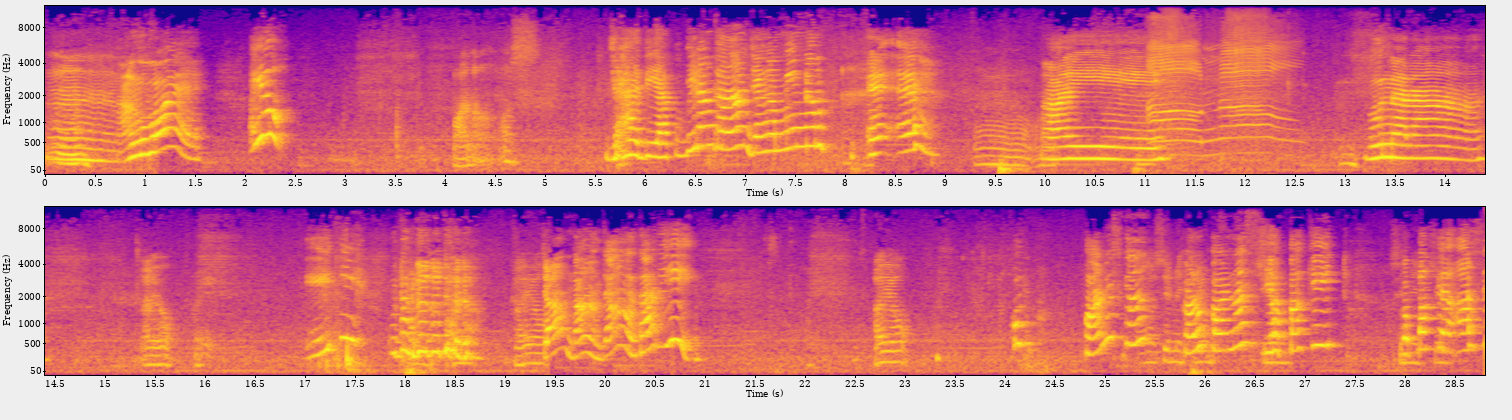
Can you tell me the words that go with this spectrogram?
Hmm, aku boy. Ayo. Panas. Jadi aku bilang kan jangan minum. Eh eh. Hmm. Ai. Beneran. Ayo. Ini udah udah udah udah. Ayo. Jangan jangan tadi. Ayo. Kok panas kan? Ayo, sini, Kalau cium. panas ya Cium. pakai Sini, nggak pakai. AC.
